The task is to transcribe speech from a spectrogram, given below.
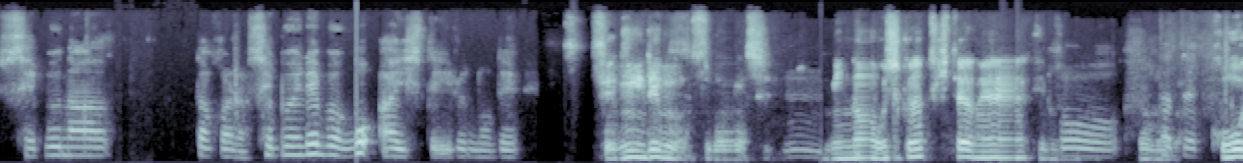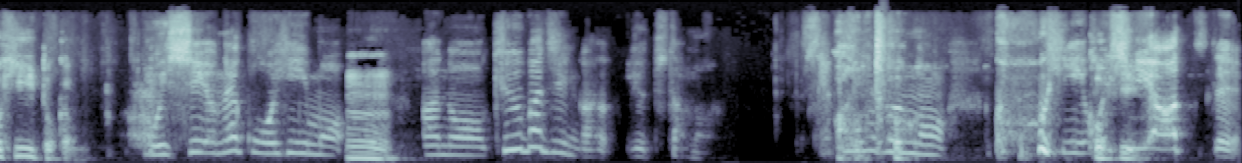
セブナだからセブンイレブンを愛しているので、セブンイレブンは素晴らしい。うん、みんな美味しくなってきたよね。そものがだって。コーヒーとかも。う美味しいよねコーヒーも、うん。あのキューバ人が言ってたもん。セブンイレブンのコーヒー美味しいよって、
